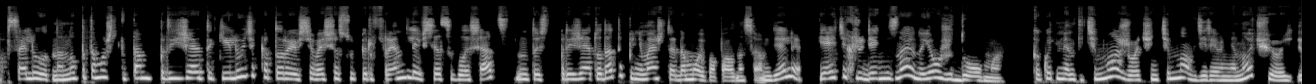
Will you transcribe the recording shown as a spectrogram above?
Абсолютно. Ну, потому что там приезжают такие люди, которые все вообще супер френдли, все согласятся. Ну, то есть, приезжая туда, ты понимаешь, что я домой попал на самом деле. Я этих людей не знаю, но я уже дома. В какой-то момент темно же, очень темно в деревне ночью и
